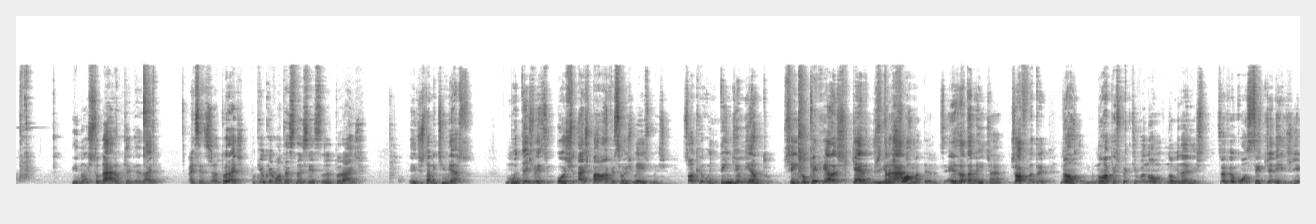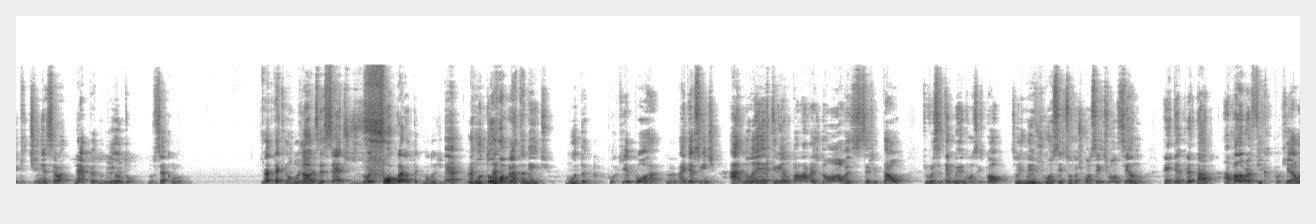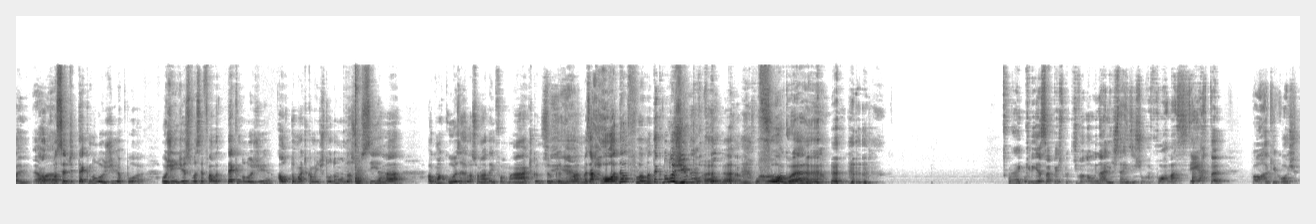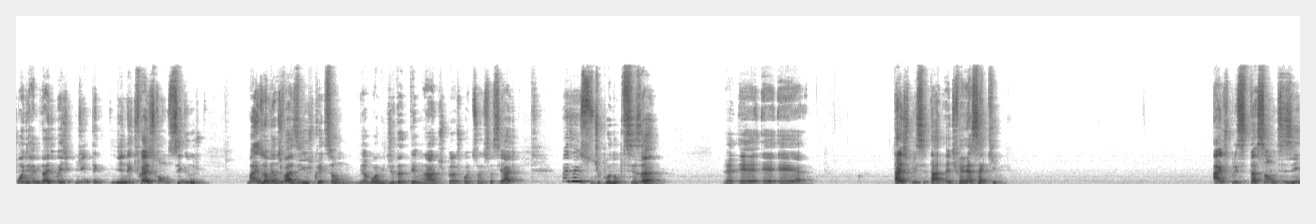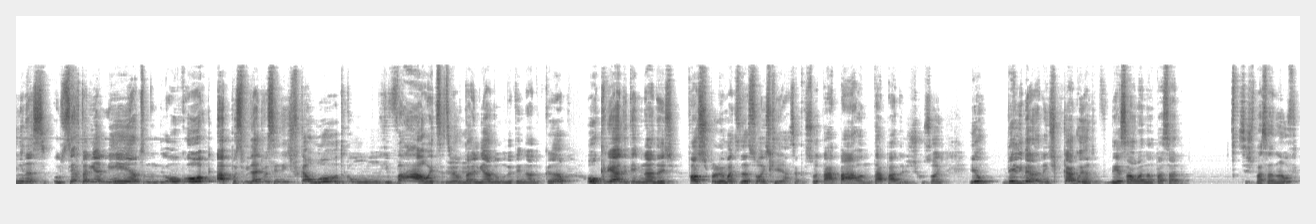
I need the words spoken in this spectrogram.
e não estudaram, que é verdade, as ciências naturais. Porque o que acontece nas ciências naturais é justamente o inverso. Muitas vezes os, as palavras são as mesmas, só que o entendimento Sim. do que, que elas querem designar transforma até, né? Exatamente. É. Não, não uma perspectiva nom- nominalista. Você vai ver o conceito de energia que tinha, sei lá, na época do Newton, no século É tecnologia. final 17, 18, Fogo era tecnologia. é, mudou completamente. Muda. Porque, porra, a ideia é o seguinte: ah, não é criando palavras novas, etc e tal, que você tem um ganho conceitual. São os mesmos conceitos, só que os conceitos vão sendo reinterpretados, a palavra fica, porque ela. Não, o ela conceito de tecnologia, porra. Hoje em dia, se você fala tecnologia, automaticamente todo mundo associa a alguma coisa relacionada à informática, não sei Sim, o que. é. Mas a roda foi uma tecnologia, porra. fogo, também, o fogo, é. Aí cria essa perspectiva nominalista. Aí existe uma forma certa, porra que corresponde à realidade, em vez de, de identificar isso como signos mais ou menos vazios, porque eles são, em alguma medida, determinados pelas condições sociais. Mas é isso, tipo, não precisa. É, é, é, é tá explicitado. A diferença é que a explicitação designa o certo alinhamento ou, ou a, possibilidade de você identificar o outro como um rival, etc. Tá uhum. Tá alinhado em um determinado campo ou criar determinadas falsas problematizações, que essa pessoa está a par ou não está a par das discussões. Eu deliberadamente cago entro. Dei essa aula no ano passado, sexta passada na UF.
